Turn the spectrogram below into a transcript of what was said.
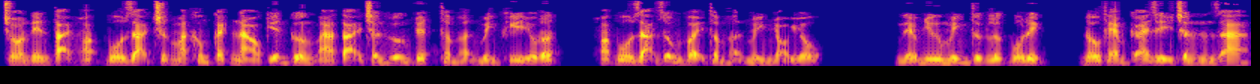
cho nên tại hoắc vô dạ trước mặt không cách nào kiên cường, a tại trần hướng tuyết thầm hận mình khi yếu ớt hoắc vô dạ giống vậy thầm hận mình nhỏ yếu. Nếu như mình thực lực vô địch, đâu thèm cái gì trần ra,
